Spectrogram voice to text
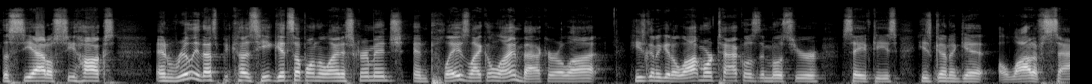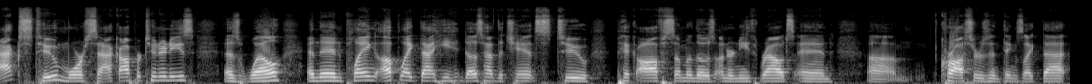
the Seattle Seahawks. And really, that's because he gets up on the line of scrimmage and plays like a linebacker a lot. He's going to get a lot more tackles than most of your safeties. He's going to get a lot of sacks, too, more sack opportunities as well. And then playing up like that, he does have the chance to pick off some of those underneath routes and um, crossers and things like that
